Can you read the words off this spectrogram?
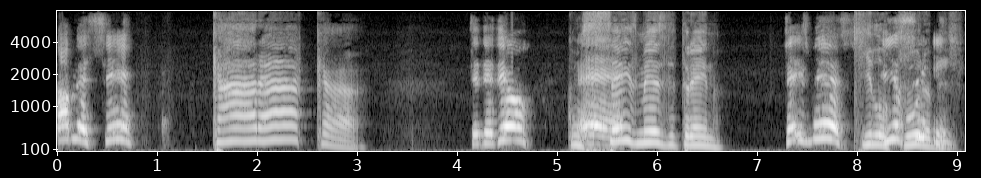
WC. Caraca! Você entendeu? Com é... seis meses de treino. Seis meses. Que loucura, assim, bicho.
